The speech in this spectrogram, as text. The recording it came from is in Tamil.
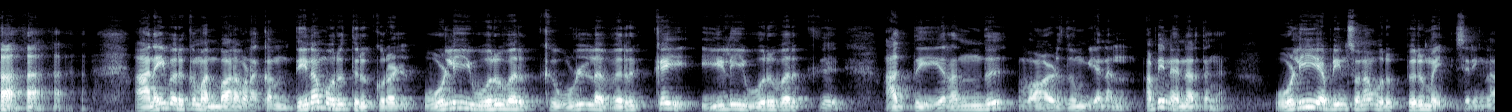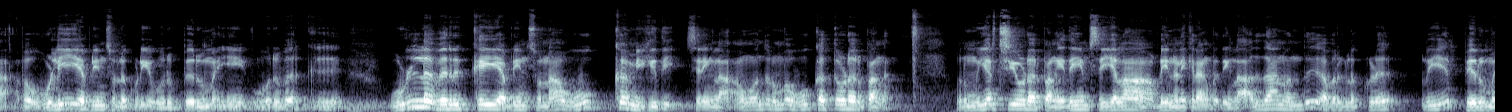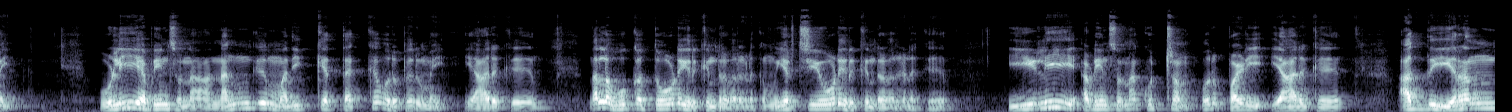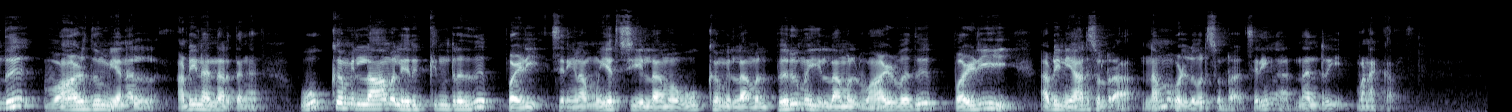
அனைவருக்கும் அன்பான வணக்கம். தினம் ஒரு திருக்குறள் ஒளி ஒருவர்க்கு உள்ள வெறுக்கை இழி ஒருவர்க்கு அஃது இறந்து வாழ்தும் எனல். அப்படின்னு என்ன அர்த்தங்க? ஒளி அப்படின்னு சொன்னால் ஒரு பெருமை சரிங்களா? அப்போ ஒளி அப்படின்னு சொல்லக்கூடிய ஒரு பெருமை ஒருவர்க்கு உள்ள வெறுக்கை அப்படின்னு சொன்னால் ஊக்க மிகுதி சரிங்களா? அவங்க வந்து ரொம்ப ஊக்கத்தோடு இருப்பாங்க. ஒரு முயற்சியோடு இருப்பாங்க. இதையும் செய்யலாம் அப்படின்னு நினைக்கிறாங்க பார்த்தீங்களா அதுதான் வந்து அவர்களுக்குரிய பெருமை. ஒளி அப்படின்னு சொன்னால் நன்கு மதிக்கத்தக்க ஒரு பெருமை. யாருக்கு? நல்ல ஊக்கத்தோடு இருக்கின்றவர்களுக்கு முயற்சியோடு இருக்கின்றவர்களுக்கு. இழி அப்படின்னு சொன்னால் குற்றம் ஒரு பழி. யாருக்கு? அஃது இறந்து வாழ்தும் எனல் அப்படின்னு என்ன அர்த்தங்க? ஊக்கம் இல்லாமல் இருக்கின்றது பழி சரிங்களா? முயற்சி இல்லாமல் ஊக்கம் இல்லாமல் பெருமை இல்லாமல் வாழ்வது பழி அப்படின்னு யார் சொல்கிறா நம்ம வள்ளுவர் சொல்கிறார் சரிங்களா? நன்றி வணக்கம்.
